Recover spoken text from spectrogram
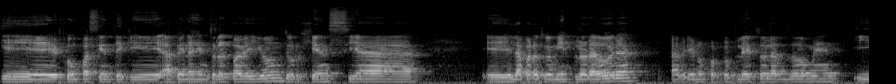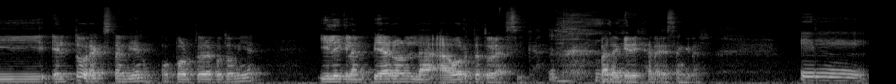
Eh, fue un paciente que apenas entró al pabellón de urgencia, eh, la parotomía exploradora, abrieron por completo el abdomen y el tórax también, o por toracotomía, y le clampearon la aorta torácica para que dejara de sangrar. El,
